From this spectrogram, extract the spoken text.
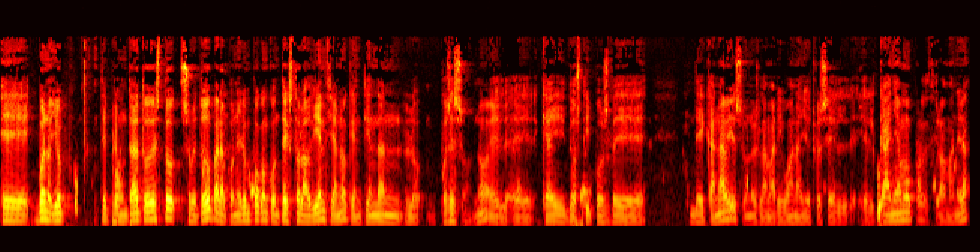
Eh, bueno, yo te preguntaba todo esto, sobre todo para poner un poco en contexto a la audiencia, ¿no? Que entiendan, lo, pues eso, ¿no? Eh, que hay dos tipos de, de, cannabis, uno es la marihuana y otro es el, cáñamo, por decirlo de una manera,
